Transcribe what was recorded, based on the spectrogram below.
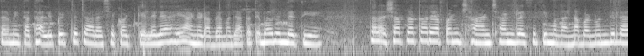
तर मी त्या थालीपीठचे चार असे कट केलेले आहे आणि डब्यामध्ये आता ते भरून देते तर अशा प्रकारे आपण छान छान रेसिपी मुलांना बनवून दिल्या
